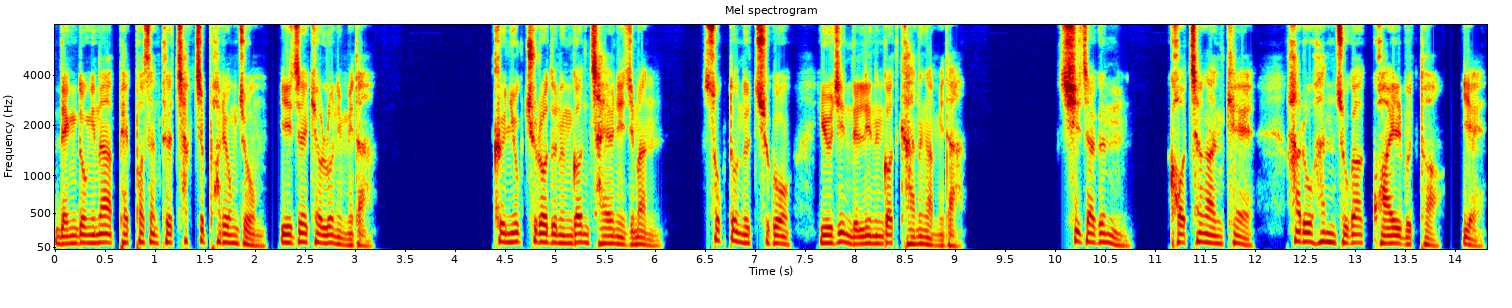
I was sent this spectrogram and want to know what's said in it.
냉동이나 100% 착즙 활용 좀. 이제 결론입니다. 근육 줄어드는 건 자연이지만 속도 늦추고 유지 늘리는 것 가능합니다. 시작은 거창 않게 하루 한 조각 과일부터 예.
